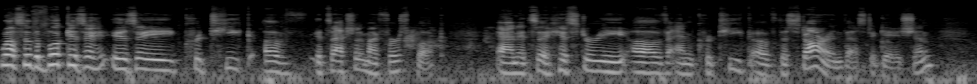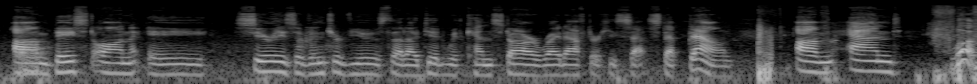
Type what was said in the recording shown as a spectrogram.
Well, so the book is a is a critique of. It's actually my first book, and it's a history of and critique of the Starr investigation, um, based on a series of interviews that I did with Ken Starr right after he sat, stepped down. Um, and look,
